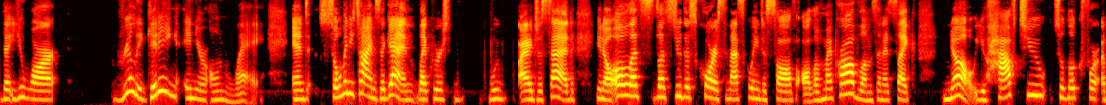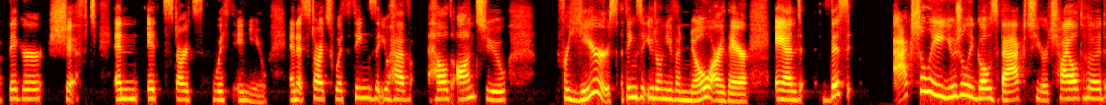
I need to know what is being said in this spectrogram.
that you are really getting in your own way. And so many times again like we're we, I just said, you know, oh, let's let's do this course and that's going to solve all of my problems and it's like no, you have to to look for a bigger shift and it starts within you and it starts with things that you have held on to for years, things that you don't even know are there and this actually usually goes back to your childhood,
